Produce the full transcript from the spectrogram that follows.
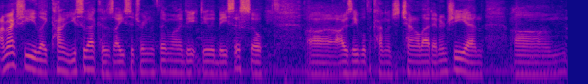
I'm actually like kind of used to that because I used to train with him on a da- daily basis. So I was able to kind of just channel that energy and um,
